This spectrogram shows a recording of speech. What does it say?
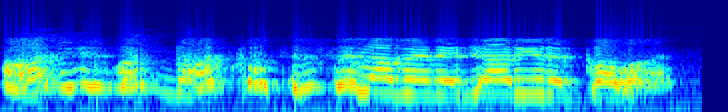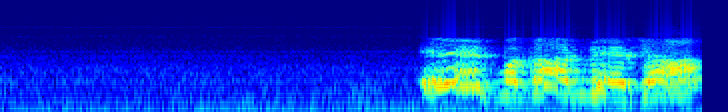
آج بھی برداشت کا سلسلہ میں نے جاری رکھا ہوا ہے۔ ایک مکان بیچا،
